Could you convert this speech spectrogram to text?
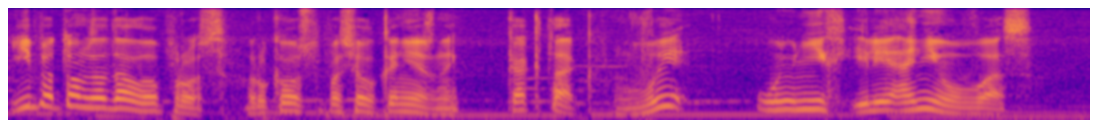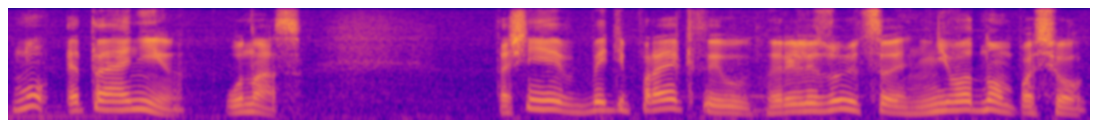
И потом задал вопрос руководству поселка Нежный, как так, вы у них или они у вас? Ну, это они у нас. Точнее, эти проекты реализуются не в одном поселке.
